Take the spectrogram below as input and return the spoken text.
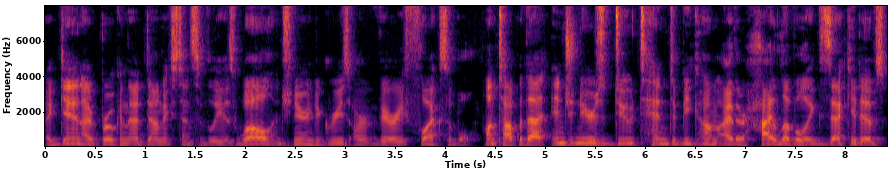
Again, I've broken that down extensively as well. Engineering degrees are very flexible. On top of that, engineers do tend to become either high-level executives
